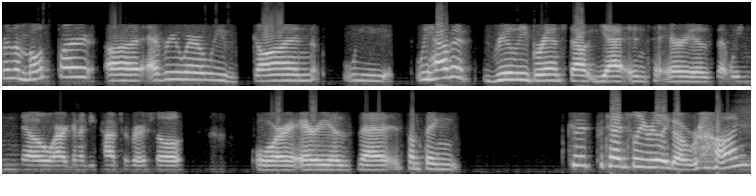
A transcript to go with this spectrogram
for the most part, uh, everywhere we've gone, we we haven't really branched out yet into areas that we know are going to be controversial or areas that something could potentially really go wrong.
